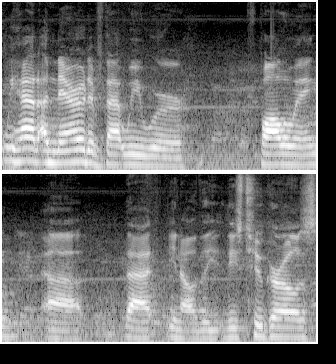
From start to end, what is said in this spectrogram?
we had a narrative that we were following. Uh, that you know the, these two girls,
